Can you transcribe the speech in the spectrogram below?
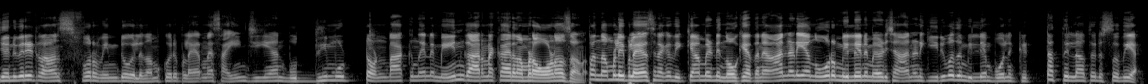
ജനുവരി ട്രാൻസ്ഫർ വിൻഡോയിൽ നമുക്കൊരു പ്ലെയറിനെ സൈൻ ചെയ്യാൻ ബുദ്ധിമുട്ടുണ്ടാക്കുന്നതിന്റെ മെയിൻ കാരണക്കാർ നമ്മുടെ ഓണേഴ്സാണ് അപ്പം നമ്മൾ ഈ പ്ലെയേഴ്സിനൊക്കെ വിൽക്കാൻ വേണ്ടി നോക്കിയാൽ തന്നെ ആനണിയ നൂറ് മില്യൻ മേടിച്ച് ആനണിക്ക് ഇരുപത് മില്യൺ പോലും കിട്ടത്തില്ലാത്തൊരു സ്ഥിതിയാണ്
